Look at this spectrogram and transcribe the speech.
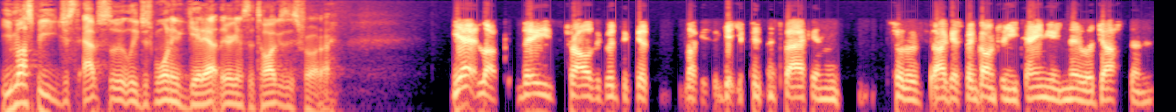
you must be just absolutely just wanting to get out there against the Tigers this Friday. Yeah, look, these trials are good to get, like you said, get your fitness back and sort of, I guess, been going to a new team, you need to adjust and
